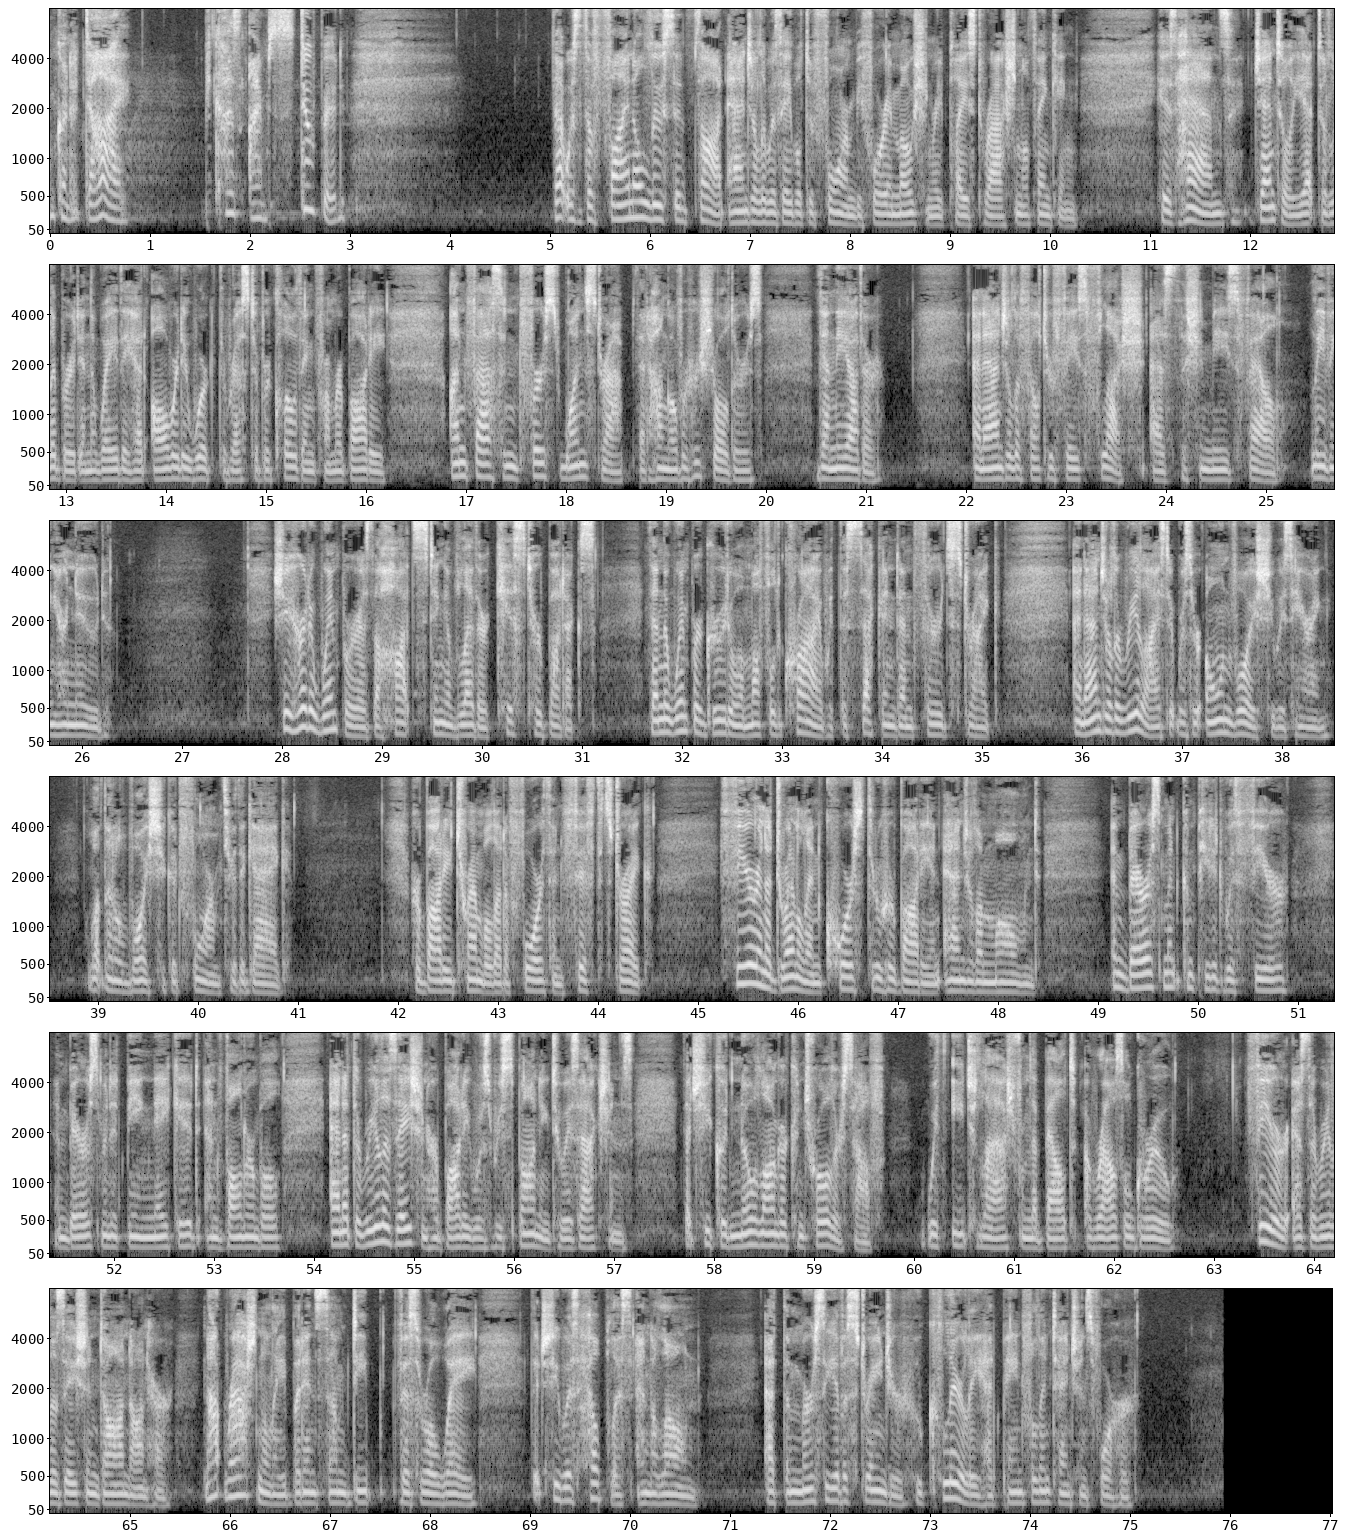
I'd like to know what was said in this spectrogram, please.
I'm gonna die. Because I'm stupid. That was the final lucid thought Angela was able to form before emotion replaced rational thinking. His hands, gentle yet deliberate in the way they had already worked the rest of her clothing from her body, unfastened first one strap that hung over her shoulders, then the other. And Angela felt her face flush as the chemise fell, leaving her nude. She heard a whimper as the hot sting of leather kissed her buttocks. Then the whimper grew to a muffled cry with the second and third strike, and Angela realized it was her own voice she was hearing, what little voice she could form through the gag. Her body trembled at a fourth and fifth strike. Fear and adrenaline coursed through her body, and Angela moaned. Embarrassment competed with fear, embarrassment at being naked and vulnerable, and at the realization her body was responding to his actions, that she could no longer control herself. With each lash from the belt, arousal grew. Fear as the realization dawned on her, not rationally, but in some deep, visceral way, that she was helpless and alone, at the mercy of a stranger who clearly had painful intentions for her.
